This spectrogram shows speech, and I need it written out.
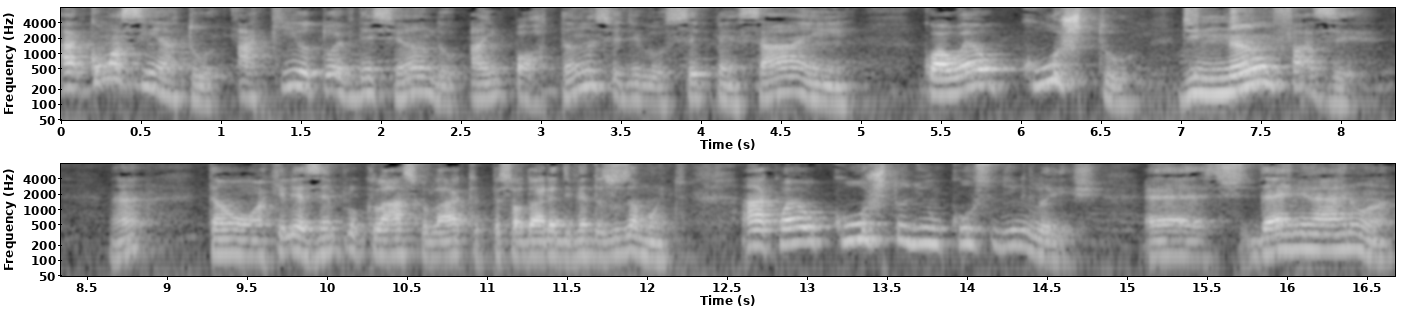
Ah, como assim, Arthur? Aqui eu estou evidenciando a importância de você pensar em qual é o custo de não fazer. Né? Então, aquele exemplo clássico lá que o pessoal da área de vendas usa muito. Ah, qual é o custo de um curso de inglês? É 10 mil reais no ano.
